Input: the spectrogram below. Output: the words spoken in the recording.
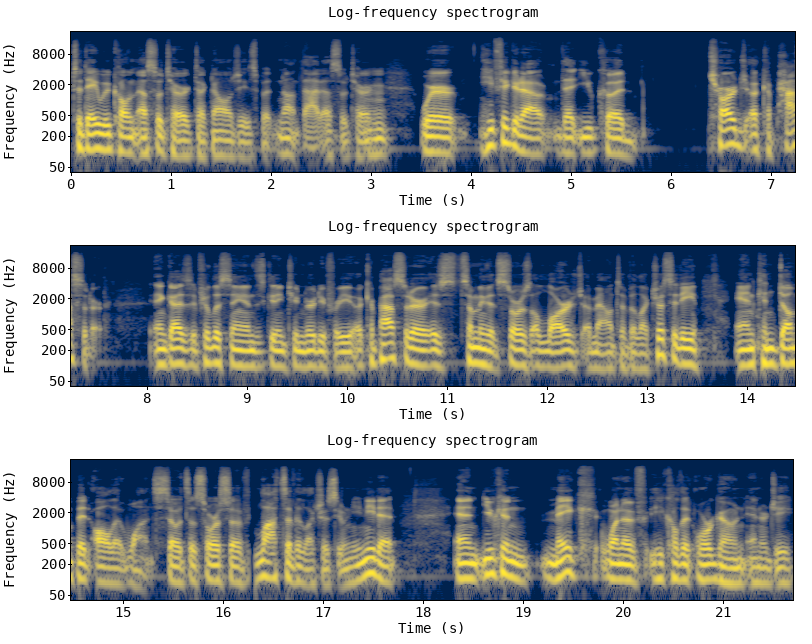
today we call them esoteric technologies, but not that esoteric, where he figured out that you could charge a capacitor. And guys, if you're listening and this is getting too nerdy for you, a capacitor is something that stores a large amount of electricity and can dump it all at once. So it's a source of lots of electricity when you need it. And you can make one of, he called it orgone energy,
